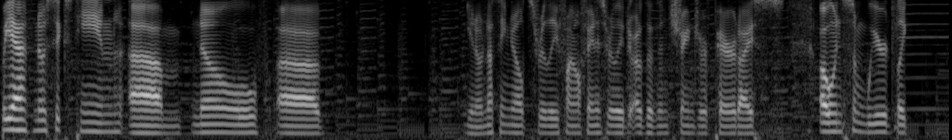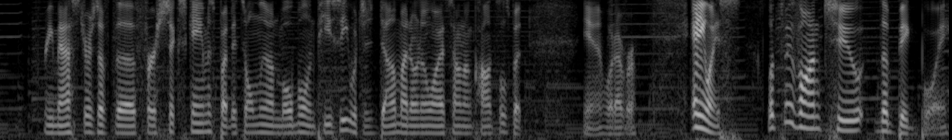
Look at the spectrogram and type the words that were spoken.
but yeah, no 16. Um, no. Uh, you know, nothing else really Final Fantasy related other than Stranger of Paradise. Oh, and some weird, like, remasters of the first six games, but it's only on mobile and PC, which is dumb. I don't know why it's not on consoles, but yeah, whatever. Anyways, let's move on to the big boy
